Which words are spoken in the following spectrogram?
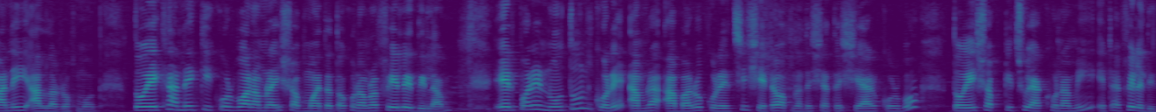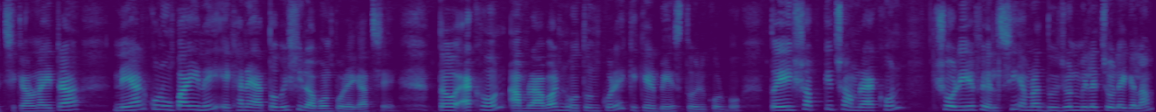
মানেই আল্লাহর রহমত। তো এখানে কি করব? আর আমরা এই সব ময়দা তখন আমরা ফেলে দিলাম। এরপরে নতুন করে আমরা আবারও করেছি, সেটাও আপনাদের সাথে শেয়ার করব। তো এই সব কিছু এখন আমি এটা ফেলে দিচ্ছি, কেননা এটা নেয়ার কোনো উপায় নেই, এখানে এত বেশি লবণ পড়ে গেছে। তো এখন আমরা আবার নতুন করে কেকের বেস তৈরি করব। তো এই সব কিছু আমরা এখন সরিয়ে ফেলছি, আমরা দুজন মিলে চলে গেলাম।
